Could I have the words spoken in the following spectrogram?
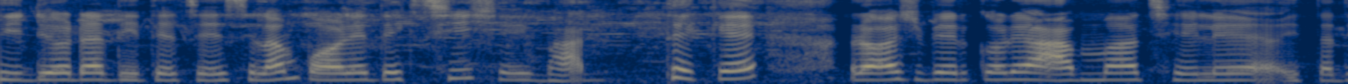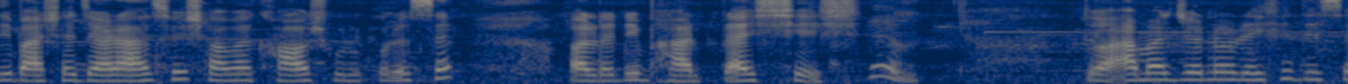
ভিডিওটা দিতে চেয়েছিলাম। পরে দেখছি সেই ভাত। থেকে রস বের করে আম্মা, ছেলে ইত্যাদি বাসায় যারা আছে সবাই খাওয়া শুরু করেছে। অলরেডি ভাত প্রায় শেষ হ্যাঁ? তো আমার জন্য রেখে দিছে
